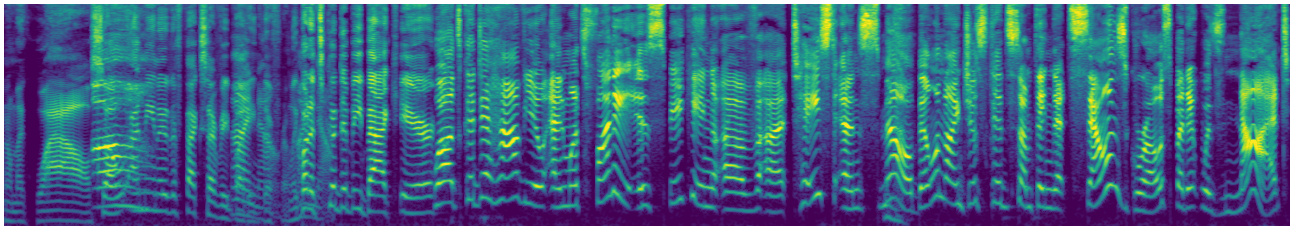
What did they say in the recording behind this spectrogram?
And I'm like, wow. So, I Oh. mean, it affects everybody know, differently. But it's good to be back here. Well, it's good to have you. And what's funny is speaking of uh, taste and smell, Bill and I just did something that sounds gross, but it was not.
